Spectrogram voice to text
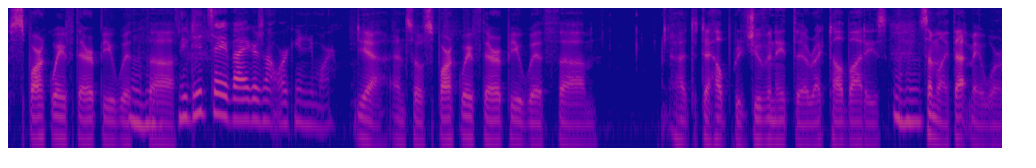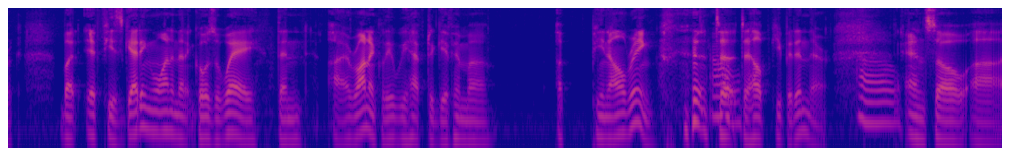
spark wave therapy with Mm-hmm. uh, You did say Viagra's not working anymore. yeah, and so spark wave therapy with um, uh, to, to help rejuvenate the erectile bodies, something like that may work. But if he's getting one and then it goes away, then ironically we have to give him a penile ring to, Oh. to help keep it in there. Oh. And so uh,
